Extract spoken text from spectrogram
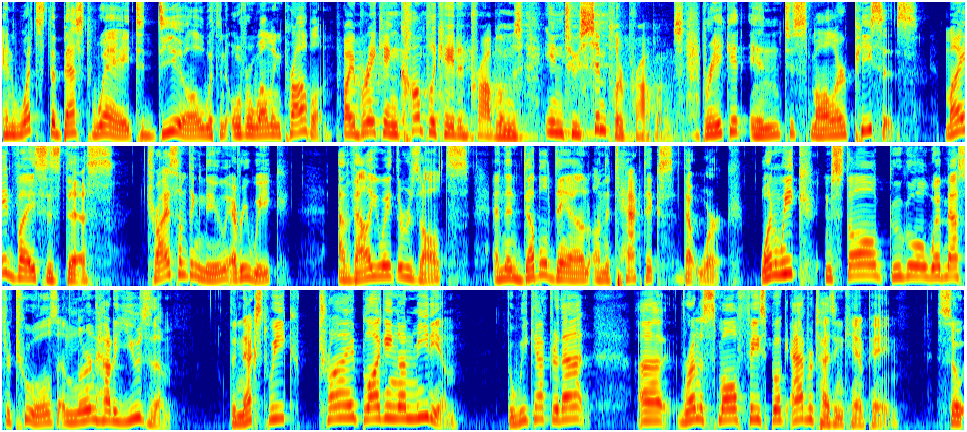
And what's the best way to deal with an overwhelming problem? By breaking complicated problems into simpler problems. Break it into smaller pieces. My advice is this try something new every week evaluate the results, and then double down on the tactics that work. One week, install Google Webmaster Tools and learn how to use them. The next week, try blogging on Medium. The week after that, uh, run a small Facebook advertising campaign. So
